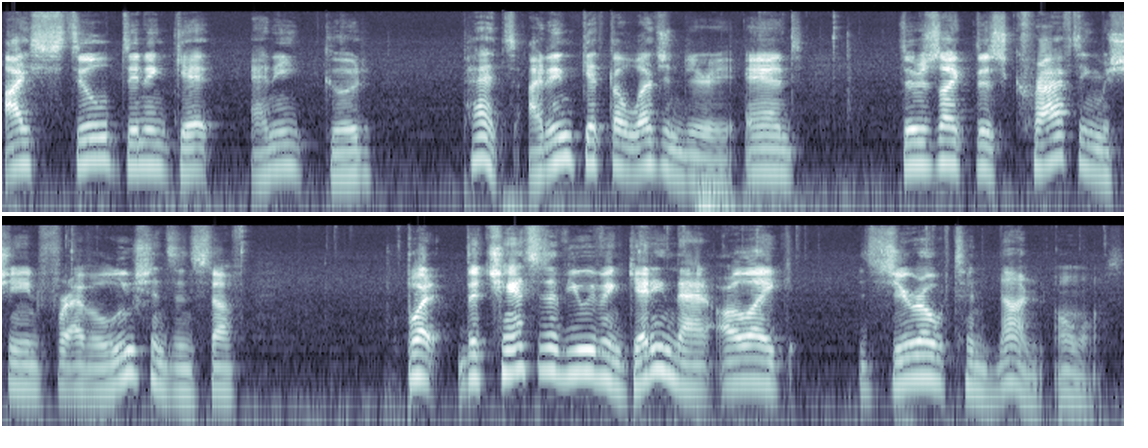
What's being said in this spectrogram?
I still didn't get any good pets. I didn't get the legendary, and there's like this crafting machine for evolutions and stuff. But the chances of you even getting that are like zero to none almost.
